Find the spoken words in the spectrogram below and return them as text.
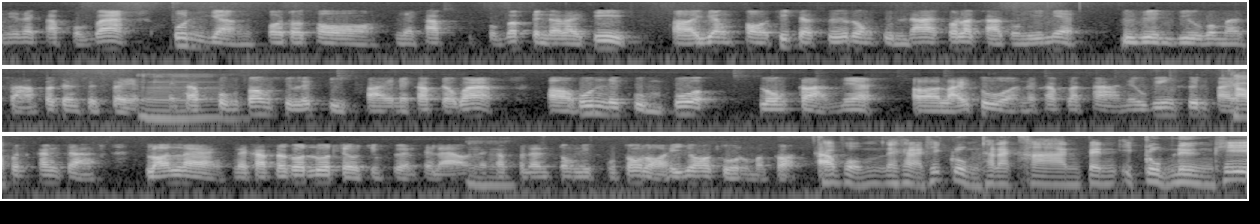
เนี่ยนะครับ ผมว่าหุ้นอย่างปตทนะครับ ผมว่าเป็นอะไรที่เอ่อยังพอที่จะซื้อลงทุนได้ เพราะราคาตรงนี้เนี่ยดูเรียนยิวประมาณ 3%เศษๆนะครับอืมคงต้อง selective ไปนะครับ แต่ว่าเอ่อหุ้นในกลุ่มพวกโรงกลั่นเนี่ยเอ่อ หลายตัวนะครับราคาเนี่ยวิ่งขึ้นไปครับค่อนข้างจะร้อนแรงนะครับแล้วก็รวดเร็วจนเกินไปแล้วนะครับอืมเพราะฉะนั้นตรงนี้คงต้องรอให้ย่อตัวลงมาก่อนครับผมในขณะที่กลุ่มธนาคารเป็นอีกกลุ่มหนึ่งที่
